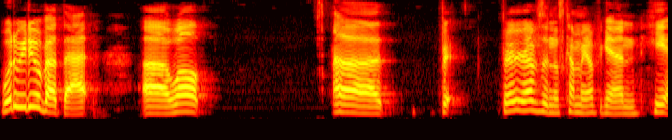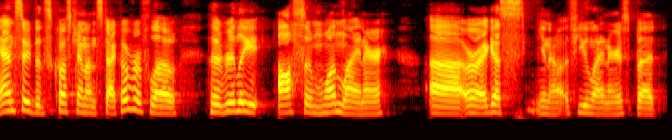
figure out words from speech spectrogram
what do we do about that? well, Barry Revzin is coming up again. He answered this question on Stack Overflow the really awesome one-liner, or I guess you know a few liners, but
